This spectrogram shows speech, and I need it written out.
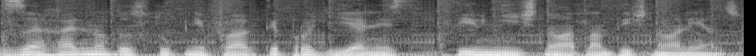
загальнодоступні факти про діяльність Північно-Атлантичного альянсу.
